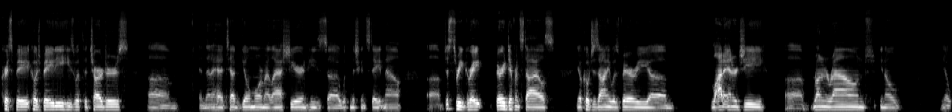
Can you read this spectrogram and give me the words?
Chris ba- Coach Beatty. He's with the Chargers. Um, and then I had Ted Gilmore my last year, and he's uh, with Michigan State now. Um, just three great, very different styles. You know, Coach Azzanni was very um, a lot of energy, uh, running around. You know, you know,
